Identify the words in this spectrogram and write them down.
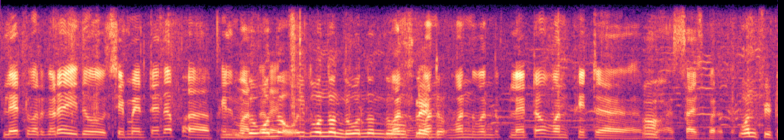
ಪ್ಲೇಟ್ ಹೊರಗಡೆ ಇದು ಸಿಮೆಂಟ್ ಇಂದ ಫಿಲ್ ಮಾಡ್ತಾರೆ. ಇದು ಒಂದೊಂದು ಒಂದೊಂದು ಒಂದ್- ಪ್ಲೇಟ್. ಒಂದ್- ಒಂದ್ ಪ್ಲೇಟ್ ಒಂದ್ ಫೀಟ್ ಸೈಜ್ ಬರುತ್ತೆ. ಒಂದು ಫೀಟ್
